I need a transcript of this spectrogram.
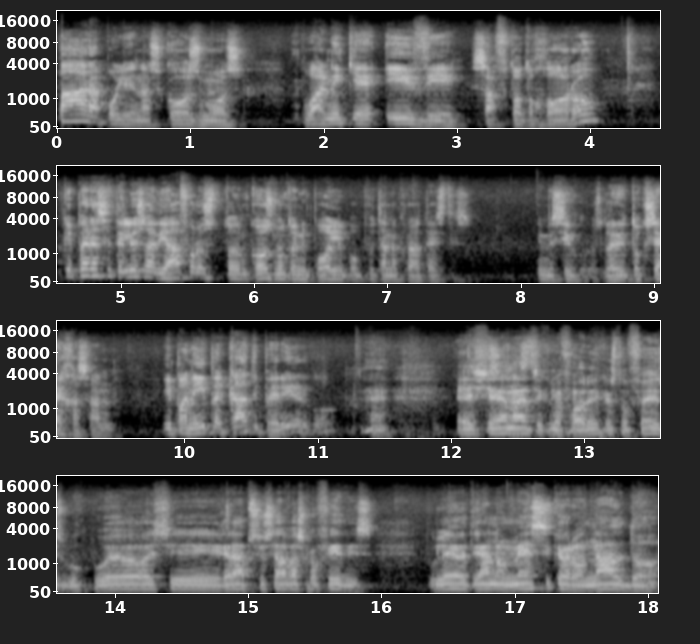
πάρα πολύ ένας κόσμος που ανήκε ήδη σε αυτό το χώρο και πέρασε τελείως αδιάφορος στον κόσμο τον υπόλοιπο που ήταν ακροατές της. Είμαι σίγουρος. Δηλαδή το ξέχασαν. Είπανε, είπε κάτι περίεργο. Ναι. Έχει ένα κυκλοφορεί και στο facebook που έχει γράψει ο Σάββας Κοφίδης που λέει ότι αν ο Μέση και ο Ρονάλντο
